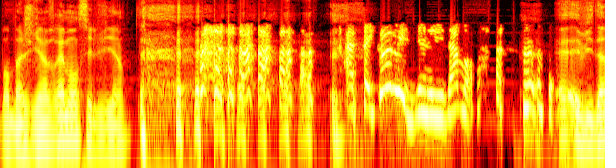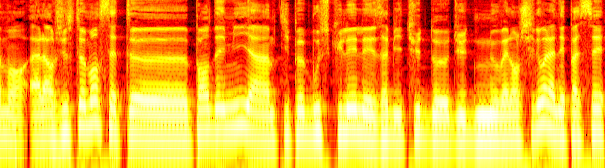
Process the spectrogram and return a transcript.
Bon, bah, je viens vraiment, Sylvie. Hein. Après Covid, bien évidemment. Eh, évidemment. Alors, justement, cette euh, pandémie a un petit peu bousculé les habitudes de, du Nouvel An chinois. L'année passée,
